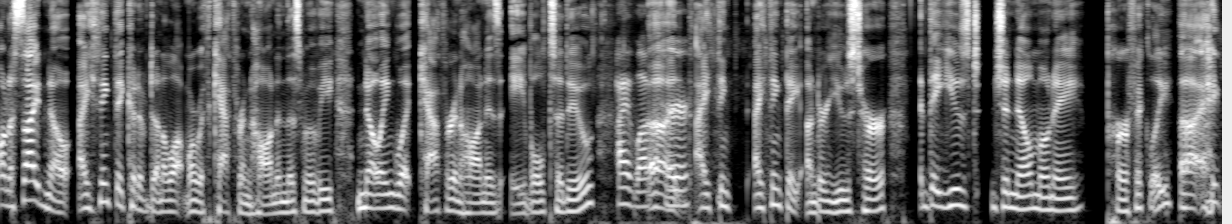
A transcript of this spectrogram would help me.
on a side note, I think they could have done a lot more with Kathryn Hahn in this movie, knowing what Kathryn Hahn is able to do. I love uh, her. I think I think they underused her. They used Janelle Monáe perfectly. Uh, I,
